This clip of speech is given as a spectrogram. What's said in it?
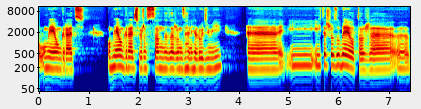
umieją grać, umieją grać w rozsądne zarządzanie ludźmi e, i, i też rozumieją to, że e,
